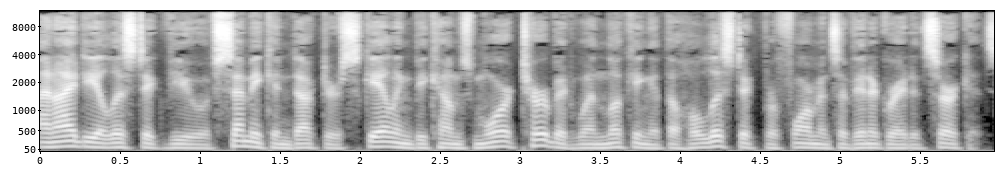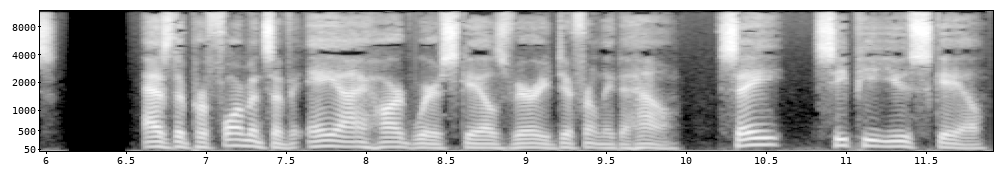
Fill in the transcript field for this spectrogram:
An idealistic view of semiconductor scaling becomes more turbid when looking at the holistic performance of integrated circuits. As the performance of AI hardware scales very differently to how, say, CPUs scale,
